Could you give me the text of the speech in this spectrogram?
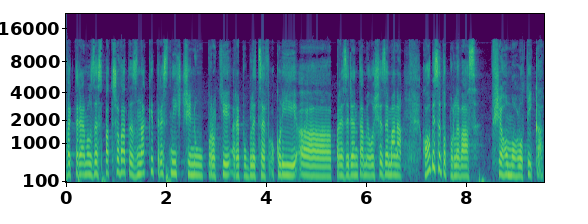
ve kterém lze spatřovat znaky trestných činů proti republice v okolí prezidenta Miloše Zemana. Koho by se to podle vás všeho mohlo týkat?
